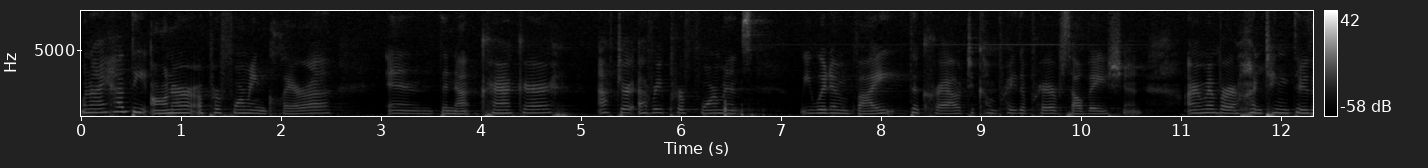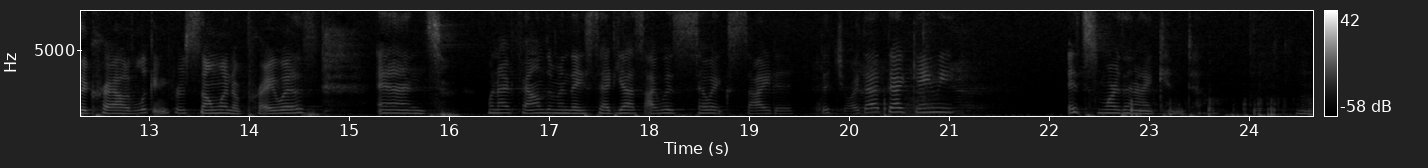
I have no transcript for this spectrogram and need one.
When I had the honor of performing Clara in The Nutcracker, after every performance, we would invite the crowd to come pray the prayer of salvation. I remember hunting through the crowd looking for someone to pray with, and when I found them and they said yes, I was so excited. The joy that that gave me, it's more than I can tell. Mm.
